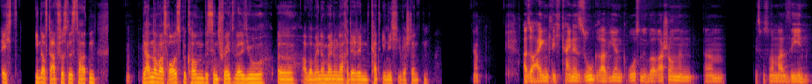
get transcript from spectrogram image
echt ihn auf der Abschlussliste hatten. Wir haben noch was rausbekommen, ein bisschen Trade Value, äh, aber meiner Meinung nach hat er den Cut eh nicht überstanden. Also eigentlich keine so gravierend großen Überraschungen. Ähm, jetzt muss man mal sehen.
